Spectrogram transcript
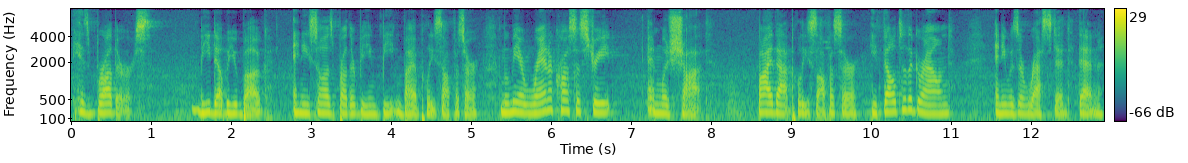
his brothers, VW Bug, and he saw his brother being beaten by a police officer. Mumia ran across the street and was shot by that police officer. He fell to the ground and he was arrested then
